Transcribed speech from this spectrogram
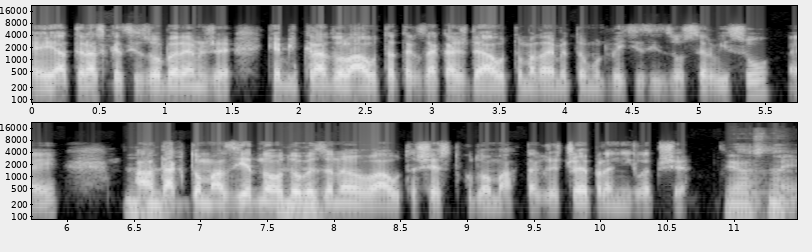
Hej, a teraz keď si zoberiem, že keby kradol auta, tak za každé auto má dajme tomu 2000 zo servisu, hej, mm-hmm. a takto má z jednoho mm-hmm. dovezeného auta šestku doma. Takže čo je pre nich lepšie? Jasné. Hej.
